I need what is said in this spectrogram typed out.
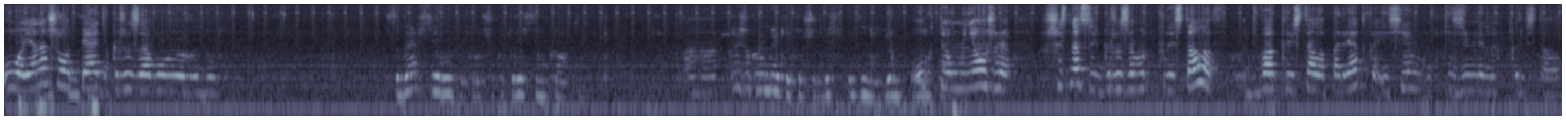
О, я нашел опять грозовую руду. Собираем все руды, короче, которые с Самкрафта. Ага. Конечно, кроме этой тоже без извини, ем. Ух ты, у меня уже 16 грозовых кристаллов, 2 кристалла порядка и 7 земляных кристаллов.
